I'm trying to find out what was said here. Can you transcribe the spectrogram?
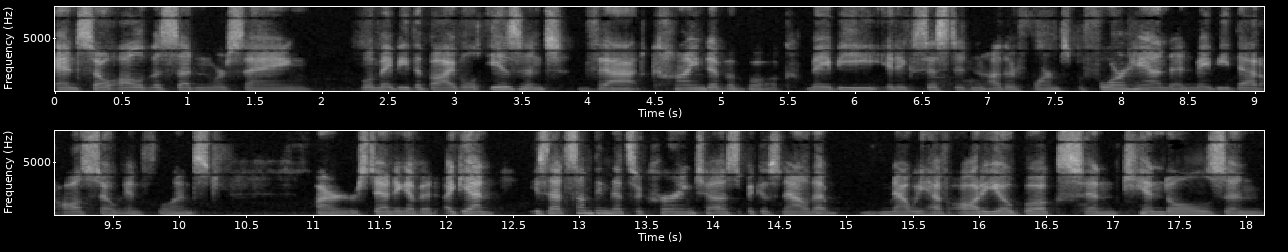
and so all of a sudden we're saying, well, maybe the Bible isn't that kind of a book. Maybe it existed in other forms beforehand, and maybe that also influenced our understanding of it. Again, is that something that's occurring to us because now that now we have audio books and kindles and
